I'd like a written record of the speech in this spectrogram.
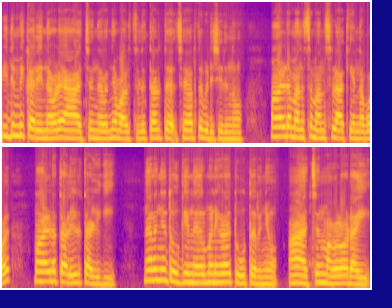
വിതുമ്പിക്കരയുന്നവളെ ആ അച്ഛൻ നിറഞ്ഞ വാത്സല്യത്താൽ ചേർത്ത് പിടിച്ചിരുന്നു. മകളുടെ മനസ്സ് മനസ്സിലാക്കിയെന്നപ്പോൾ മകളുടെ തലയിൽ തഴുകി. നിറഞ്ഞു തൂക്കിയ നീർമണികളെ തൂത്തെറിഞ്ഞു. ആ അച്ഛൻ മകളോടായി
